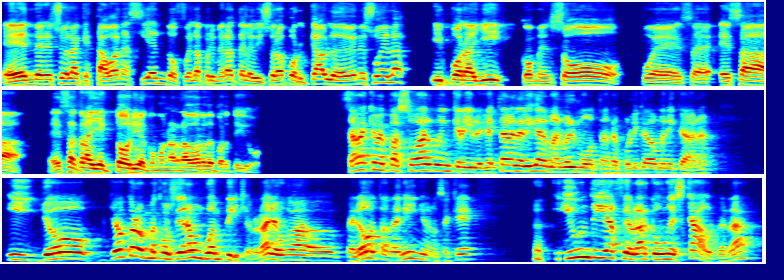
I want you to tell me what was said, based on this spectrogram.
en Venezuela que estaban haciendo, fue la primera televisora por cable de Venezuela y por allí comenzó pues eh, esa, esa trayectoria como narrador deportivo. ¿Sabes que me pasó algo increíble? Yo estaba en la Liga de Manuel Mota en República Dominicana y yo, yo creo me considero un buen pitcher, ¿verdad? Yo jugaba pelota de niño, no sé qué. Y un día fui a hablar con un scout, ¿verdad?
